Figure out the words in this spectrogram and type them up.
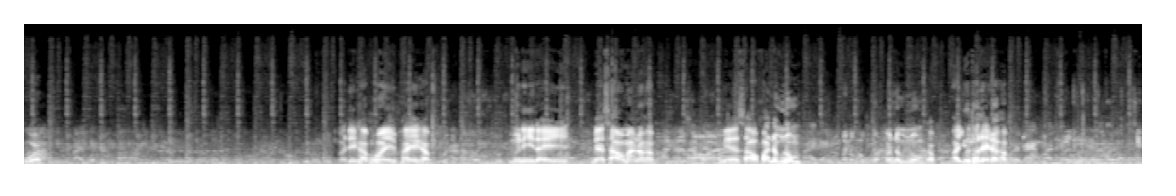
กว่าสวัสดีครับห้อยไผ่ครับ มื้อนี้ได้แม่สาวมาเนาะครับ แม่สาวฟันน้ำนมมันน้ำนุ่มกับฟันน้ำนมครับ อายุเท่าไหร่แล้วครับสิบ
